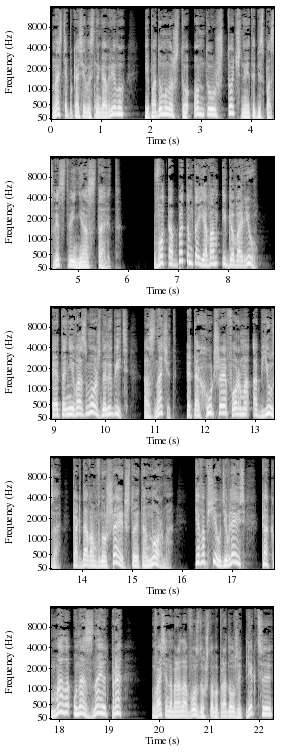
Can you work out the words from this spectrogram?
Настя покосилась на Гаврилу и подумала, что он-то уж точно это без последствий не оставит. «Вот об этом-то я вам и говорю. Это невозможно любить, а значит, это худшая форма абьюза, когда вам внушают, что это норма. Я вообще удивляюсь, как мало у нас знают про...» Вася набрала воздух, чтобы продолжить лекцию,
